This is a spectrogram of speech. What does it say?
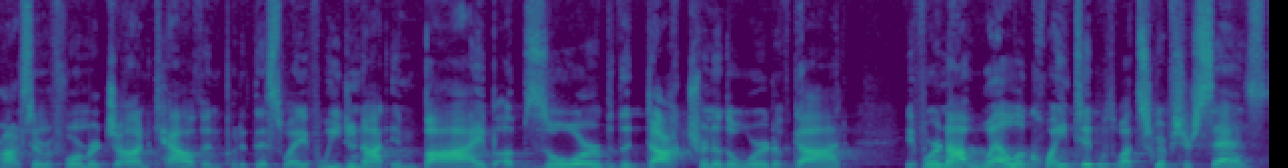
Protestant reformer John Calvin put it this way if we do not imbibe, absorb the doctrine of the Word of God, if we're not well acquainted with what Scripture says,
